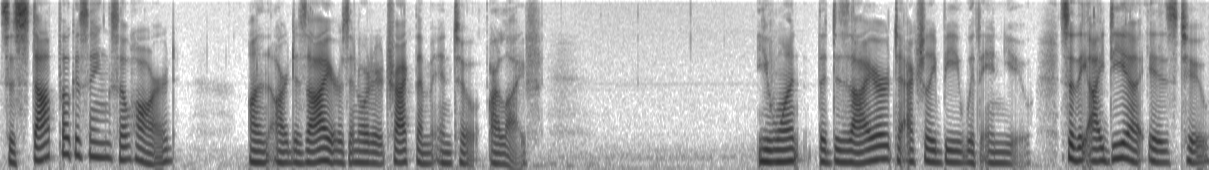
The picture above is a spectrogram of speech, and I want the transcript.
So stop focusing so hard on our desires in order to attract them into our life. You want the desire to actually be within you. So the idea is to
